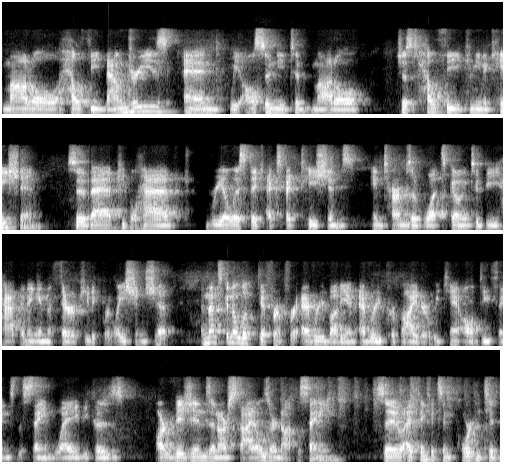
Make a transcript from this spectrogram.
model healthy boundaries and we also need to model just healthy communication so that people have realistic expectations in terms of what's going to be happening in the therapeutic relationship. And that's going to look different for everybody and every provider. We can't all do things the same way because our visions and our styles are not the same. So I think it's important to,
